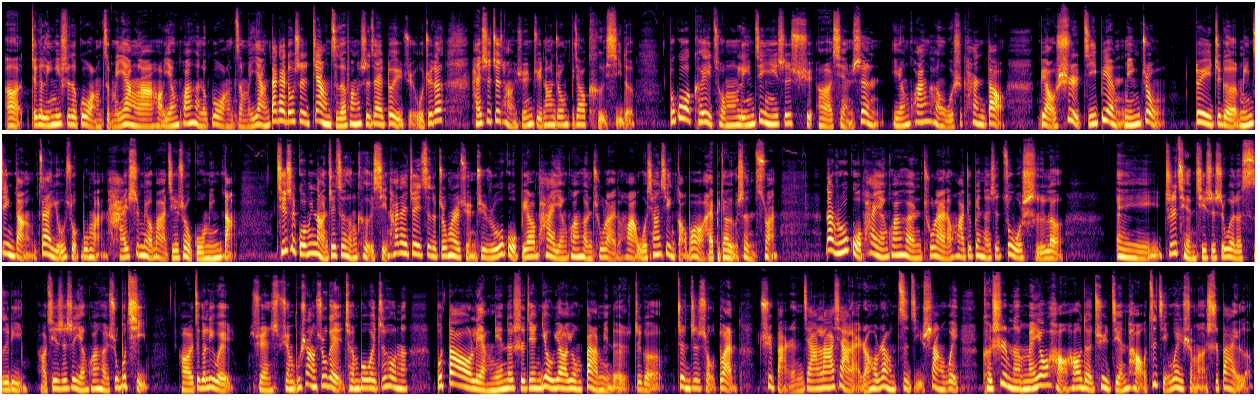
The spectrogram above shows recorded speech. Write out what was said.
呃，这个林医师的过往怎么样啦？好，严宽恒的过往怎么样？大概都是这样子的方式在对决。我觉得还是这场选举当中比较可惜的。不过可以从林静医师选呃险胜严宽恒，我是看到表示，即便民众对这个民进党再有所不满，还是没有办法接受国民党。其实国民党这次很可惜，他在这一次的中二选区，如果不要派颜宽恒出来的话，我相信搞不好还比较有胜算。那如果派颜宽恒出来的话，就变成是坐实了。哎，之前其实是为了私利，好，其实是颜宽恒输不起，好，这个立委选选不上，输给陈柏惟之后呢，不到两年的时间，又要用罢免的这个。政治手段去把人家拉下来，然后让自己上位，可是呢，没有好好的去检讨自己为什么失败了。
